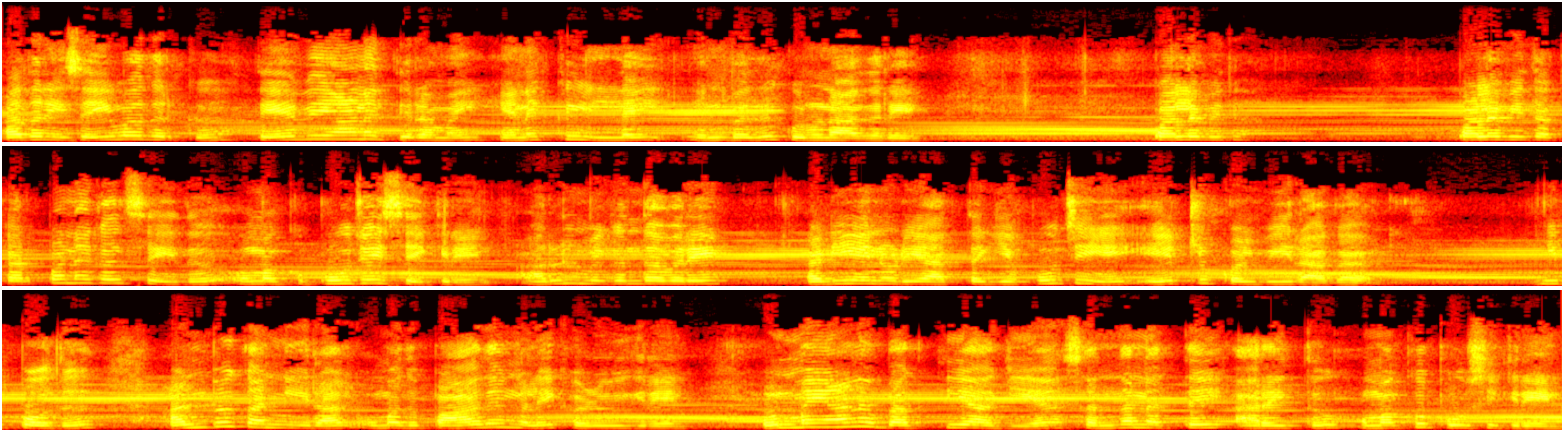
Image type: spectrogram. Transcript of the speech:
அதனை செய்வதற்கு தேவையான திறமை எனக்கு இல்லை என்பது குருநாதரே. பலவித பலவித கற்பனைகள் செய்து உமக்கு பூஜை செய்கிறேன். அருள் மிகுந்தவரே அடியனுடைய அத்தகைய பூஜையை ஏற்றுக்கொள்வீராக. இப்போது அன்பு கண்ணீரால் உமது பாதங்களை கழுவுகிறேன். உண்மையான பக்தியாகிய சந்தனத்தை அரைத்து உமக்கு பூசுகிறேன்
